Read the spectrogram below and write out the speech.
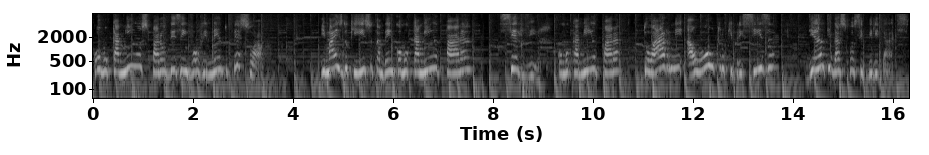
como caminhos para o desenvolvimento pessoal. E mais do que isso, também como caminho para servir, como caminho para doar-me ao outro que precisa diante das possibilidades.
